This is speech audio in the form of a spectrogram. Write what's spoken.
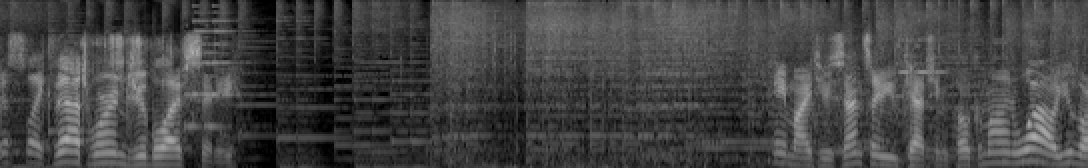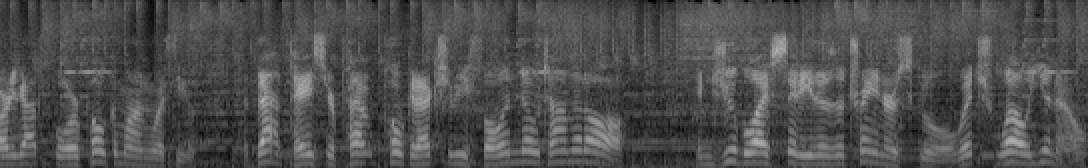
just like that, we're in Jubilife City. Hey, my two cents, are you catching Pokemon? Wow, you've already got four Pokemon with you. At that pace, your po Pokedex should be full in no time at all. In Jubilife City, there's a trainer school, which, well, you know.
